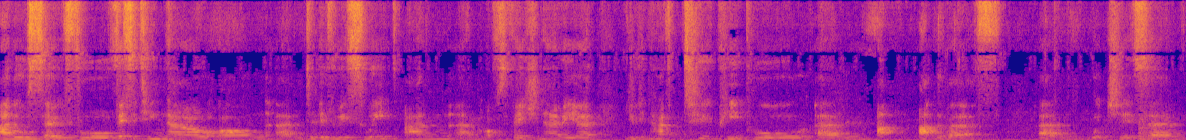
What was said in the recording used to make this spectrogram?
and also for visiting now on um, delivery suite and um, observation area, you can have two people um, at, at, the birth, um, which is um,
